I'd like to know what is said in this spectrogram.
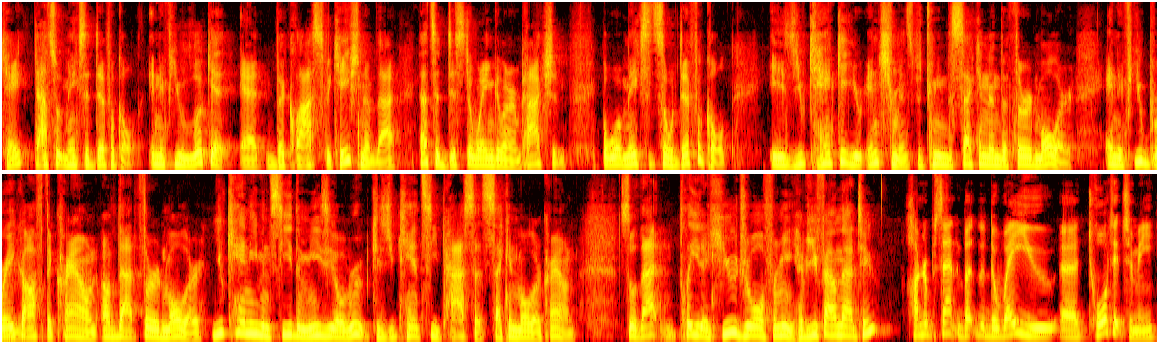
okay, that's what makes it difficult. And if you look at, at the classification of that, that's a distoangular impaction. But what makes it so difficult is you can't get your instruments between the second and the third molar. And if you break mm. off the crown of that third molar, you can't even see the mesial root because you can't see past that second molar crown. So that played a huge role for me. Have you found that too? Hundred percent. But the, the, way you uh, taught it to me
